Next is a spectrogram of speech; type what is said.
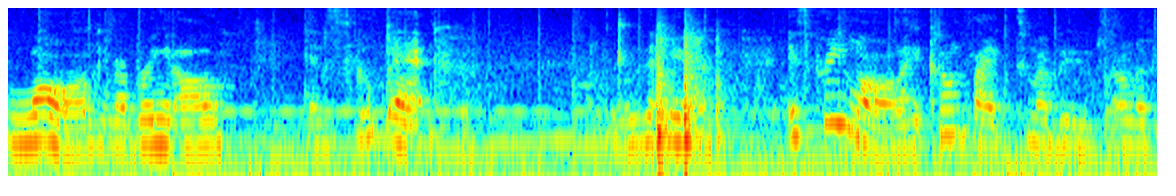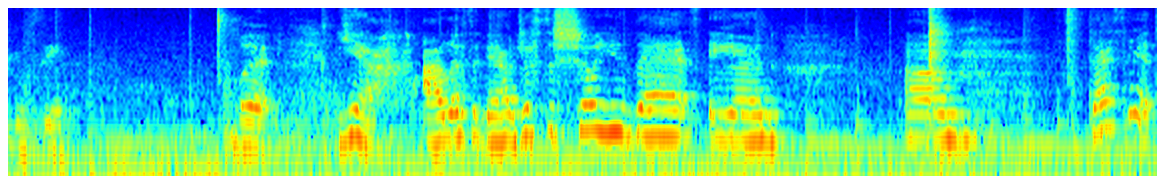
long if I bring it all and scoop back. Move that mirror. It's pretty long like it comes like to my boobs. I don't know if you can see. But yeah I left it down just to show you that and um that's it.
